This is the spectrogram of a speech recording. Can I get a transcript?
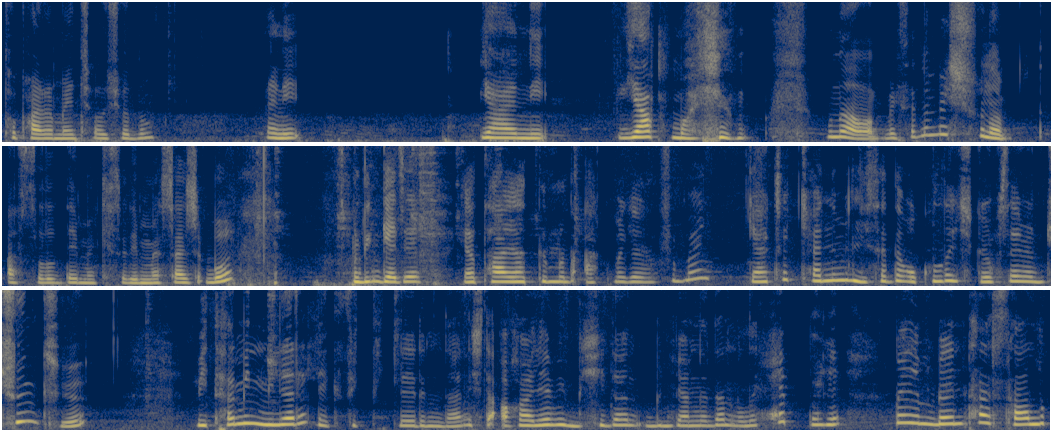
toparlamaya çalışıyordum. Hani yani yapmayın. Bunu anlatmak istedim ve şunu asıl demek istediğim mesaj bu. Dün gece yatağa yattığımda da aklıma gelen şu ben gerçek kendimi lisede okulda hiç göstermedim. Çünkü vitamin mineral eksikliklerinden işte ailevi bir şeyden bilmem neden dolayı hep böyle benim mental sağlık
